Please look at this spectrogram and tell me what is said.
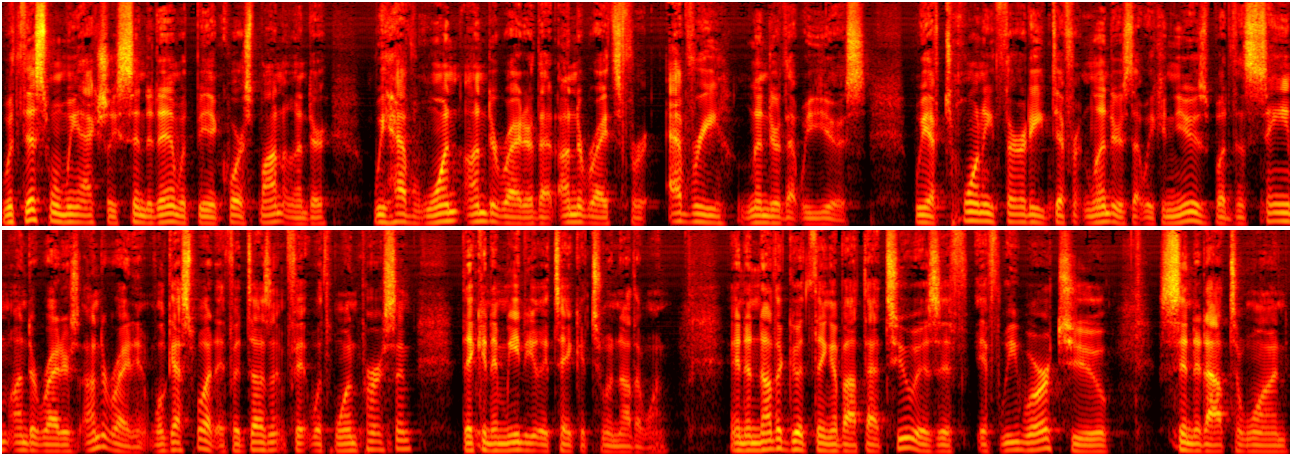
With this one, we actually send it in with being a correspondent lender. We have one underwriter that underwrites for every lender that we use. We have 20, 30 different lenders that we can use, but the same underwriters underwrite it. Well, guess what? If it doesn't fit with one person, they can immediately take it to another one. And another good thing about that too is if if we were to send it out to one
